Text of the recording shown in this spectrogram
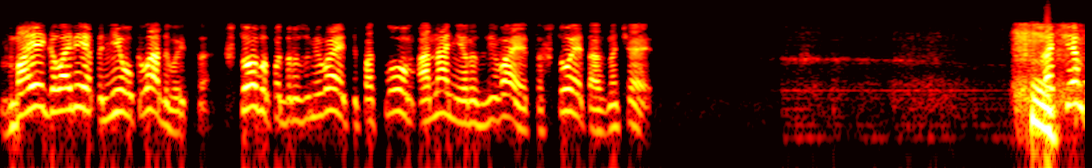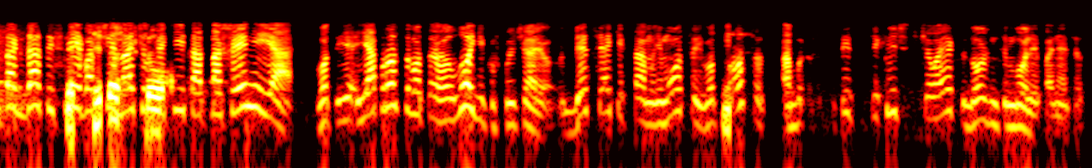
В моей голове это не укладывается. Что вы подразумеваете под словом «она не развивается»? Что это означает? Зачем тогда ты с ней вообще начал какие-то отношения? Вот я, я просто вот э, логику включаю, без всяких там эмоций. Вот просто об, ты технический человек, ты должен тем более понять это.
